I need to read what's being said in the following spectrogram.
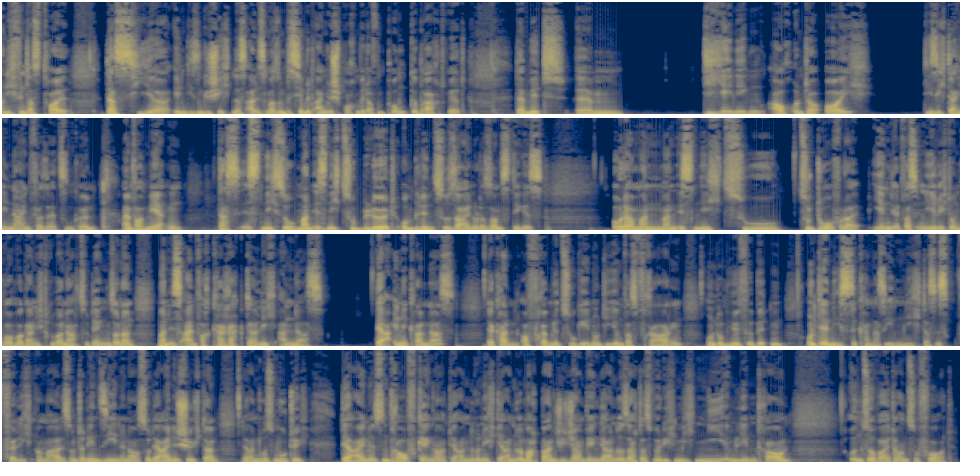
Und ich finde das toll, dass hier in diesen Geschichten das alles mal so ein bisschen mit angesprochen wird, auf den Punkt gebracht wird, damit ähm, diejenigen auch unter euch, die sich da hineinversetzen können, einfach merken, das ist nicht so. Man ist nicht zu blöd, um blind zu sein oder sonstiges, oder man, man ist nicht zu, zu doof oder irgendetwas in die Richtung brauchen wir gar nicht drüber nachzudenken, sondern man ist einfach charakterlich anders. Der eine kann das, der kann auf Fremde zugehen und die irgendwas fragen und um Hilfe bitten und der nächste kann das eben nicht. Das ist völlig normal, ist unter den Sehnen auch so. Der eine ist schüchtern, der andere ist mutig. Der eine ist ein Draufgänger, der andere nicht. Der andere macht Bungee Jumping, der andere sagt, das würde ich mich nie im Leben trauen. Und so weiter und so fort.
